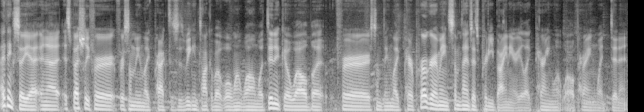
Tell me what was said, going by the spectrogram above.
I think so, yeah, and uh, especially for for something like practices, we can talk about what went well and what didn't go well. But for something like pair programming, sometimes it's pretty binary. Like pairing went well, pairing went didn't.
